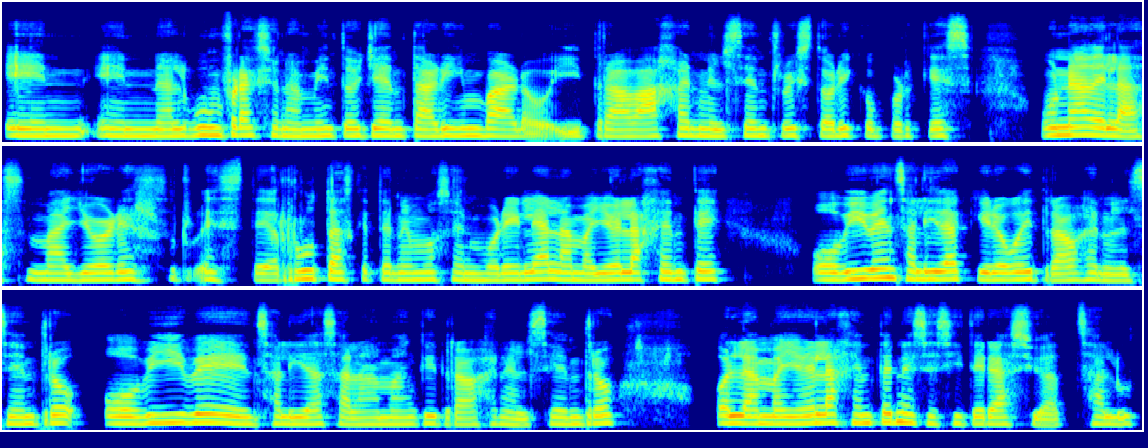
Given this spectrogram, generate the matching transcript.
en, en algún fraccionamiento ya en Tarímbaro y trabaja en el centro histórico porque es una de las mayores este, rutas que tenemos en Morelia, la mayoría de la gente o vive en salida Quiroga y trabaja en el centro, o vive en salida Salamanca y trabaja en el centro, o la mayoría de la gente necesita ir a Ciudad Salud,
